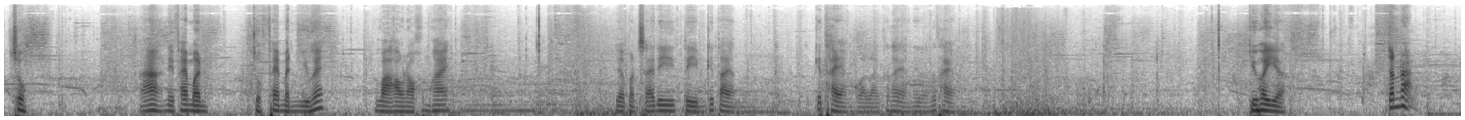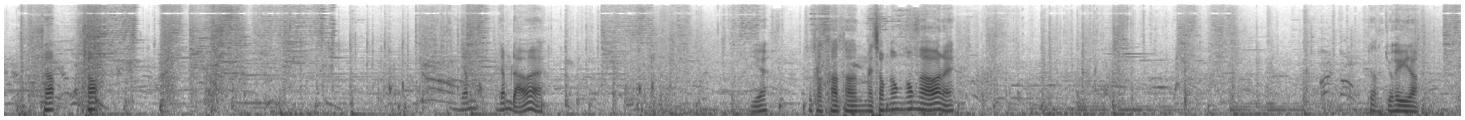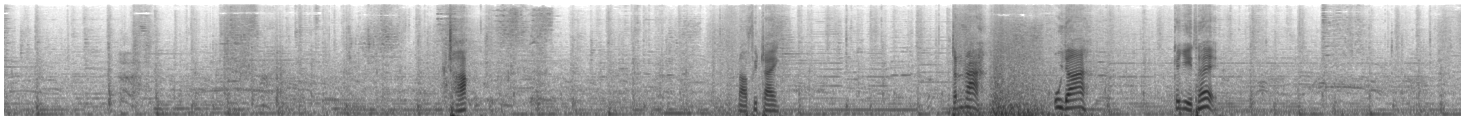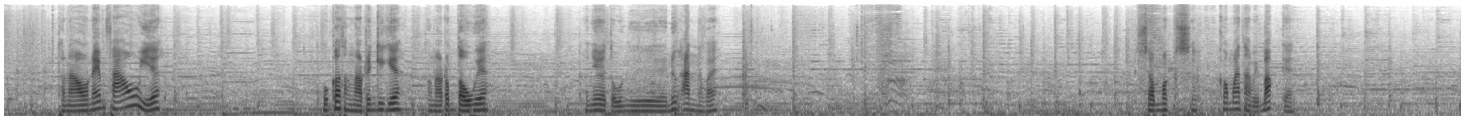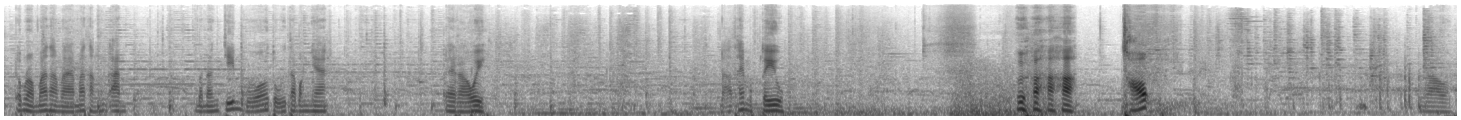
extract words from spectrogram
Trời. à này phải mình chuột phe mình nhiều hết. Và hầu nào không hay. Giờ mình sẽ đi tìm cái tàn, cái thàn gọi là cái thàn đây là cái thàn. Chưa hay à? Tránh ra. Sao sao nhắm nhắm đỡ à? Dạ. Yeah. thật thật thật này sao ngóng ngóng ngơ này. Cái thằng chưa hay đâu? Nào, phía trên. Tránh ra. Ui da. Cái gì thế? Thằng nào ném pháo gì á Ủa, có thằng nào trên kia kìa. Thằng nào trong tù kìa. Hình như là tụi người nước Anh là phải? Sao mất có mấy thằng bị bắt kìa? Đúng rồi, mấy thằng này, mấy thằng nước Anh. Mình đang chiếm của tụi Tây Ban Nha. Đây rồi. Đã thấy mục tiêu. Thốt. Rồi.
